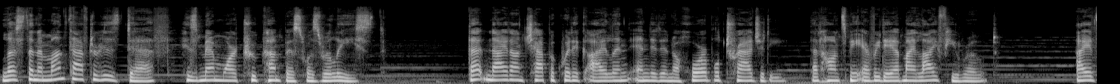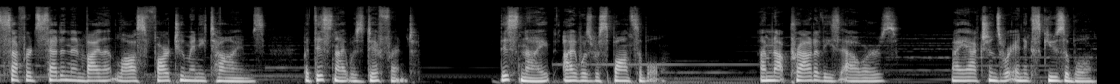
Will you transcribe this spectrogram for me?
Less than a month after his death, his memoir True Compass was released. That night on Chappaquiddick Island ended in a horrible tragedy that haunts me every day of my life, he wrote. I had suffered sudden and violent loss far too many times, but this night was different. This night, I was responsible. I'm not proud of these hours. My actions were inexcusable.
